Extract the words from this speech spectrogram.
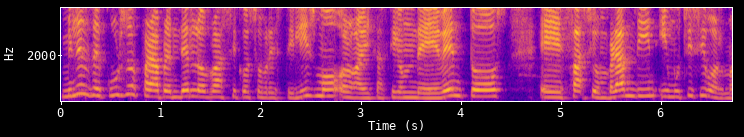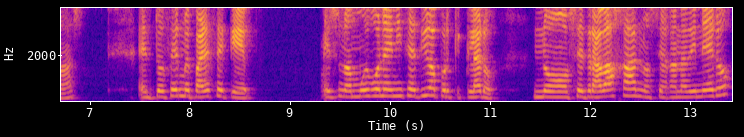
miles de cursos para aprender lo básico sobre estilismo, organización de eventos, eh, fashion branding y muchísimos más. Entonces me parece que es una muy buena iniciativa porque, claro, no se trabaja, no se gana dinero,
